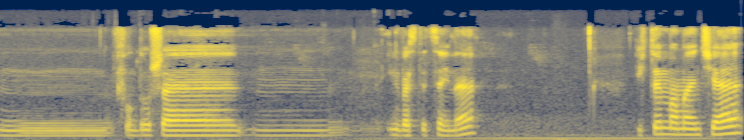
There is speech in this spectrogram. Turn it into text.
mm, fundusze mm, inwestycyjne i w tym momencie e,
